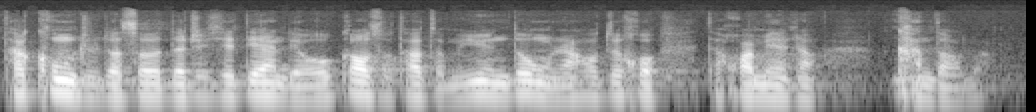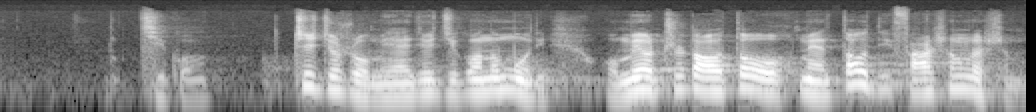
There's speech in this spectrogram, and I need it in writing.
它控制着所有的这些电流，告诉它怎么运动，然后最后在画面上看到了极光。这就是我们研究极光的目的。我们要知道到后面到底发生了什么。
